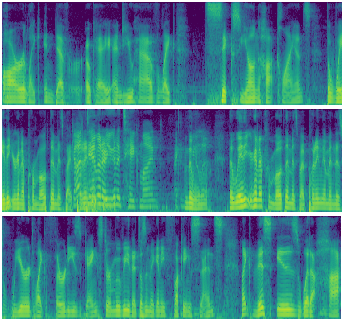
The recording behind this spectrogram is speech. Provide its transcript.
are like Endeavor, okay, and you have like six young hot clients, the way that you're going to promote them is by God damn it! Are you gonna take mine? I can the feel it. the way that you're gonna promote them is by putting them in this weird like 30s gangster movie that doesn't make any fucking sense. Like this is what a hot,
